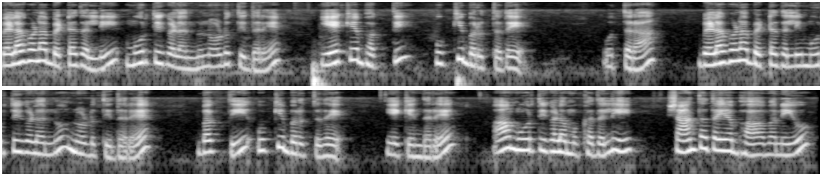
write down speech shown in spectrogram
ಬೆಳಗೊಳ ಬೆಟ್ಟದಲ್ಲಿ ಮೂರ್ತಿಗಳನ್ನು ನೋಡುತ್ತಿದ್ದರೆ ಏಕೆ ಭಕ್ತಿ ಉಕ್ಕಿ ಬರುತ್ತದೆ? ಉತ್ತರ, ಬೆಳಗೊಳ ಬೆಟ್ಟದಲ್ಲಿ ಮೂರ್ತಿಗಳನ್ನು ನೋಡುತ್ತಿದ್ದರೆ ಭಕ್ತಿ ಉಕ್ಕಿ ಬರುತ್ತದೆ. ಏಕೆಂದರೆ ಆ ಮೂರ್ತಿಗಳ ಮುಖದಲ್ಲಿ ಶಾಂತತೆಯ ಭಾವನೆಯು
